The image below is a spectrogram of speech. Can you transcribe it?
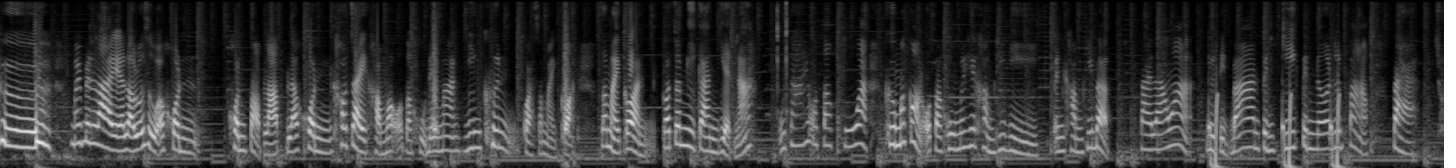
คือไม่เป็นไรเรารู้สึกว่าคนคนตอบรับและคนเข้าใจคำว่าโอตาคุได้มากยิ่งขึ้นกว่าสมัยก่อน สมัยก่อนก็จะมีการเหยียดนะ อุตายโอตาคุอะคือเมื่อก่อนโอตาคุไม่ใช่คำที่ดี เป็นคำที่แบบ ตายแล้วอะอยู่ติดบ้านเป็นกี๊กเป็นเนิร์ดหรือเปล่า แต่โช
